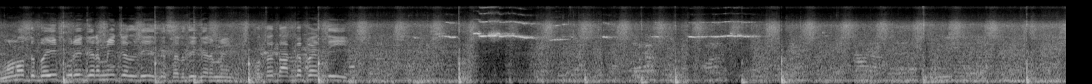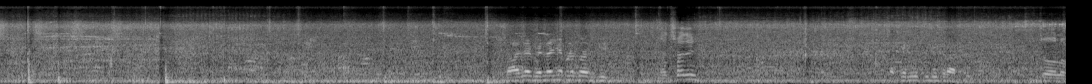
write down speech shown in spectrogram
ਹੁਣ ਉਹ ਦੁਬਈ ਪੂਰੀ ਗਰਮੀ ਚਲਦੀ ਸਰਦੀ ਗਰਮੀ ਉੱਥੇ ਤਾਂ ਅੱਗ ਪੈਂਦੀ ताजा मिला जी अपने पास की ਅੱਛਾ ਜੀ पक्के दूध की कराते ਚਲੋ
